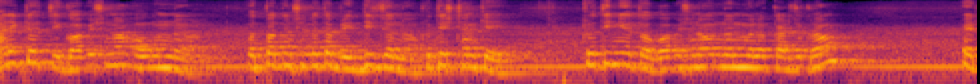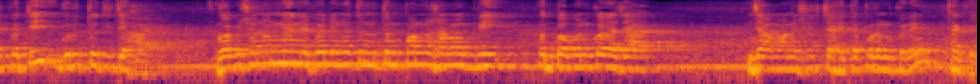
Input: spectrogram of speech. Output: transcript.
আরেকটা হচ্ছে গবেষণা ও উন্নয়ন। উৎপাদনশীলতা বৃদ্ধির জন্য প্রতিষ্ঠানকে প্রতিনিয়ত গবেষণা উন্নয়নমূলক কার্যক্রম এর প্রতি গুরুত্ব দিতে হয়। গবেষণা উন্নয়নের ফলে নতুন নতুন পণ্য সামগ্রী উদ্ভাবন করা যায়, যা মানুষের চাহিদা পূরণ করে থাকে।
